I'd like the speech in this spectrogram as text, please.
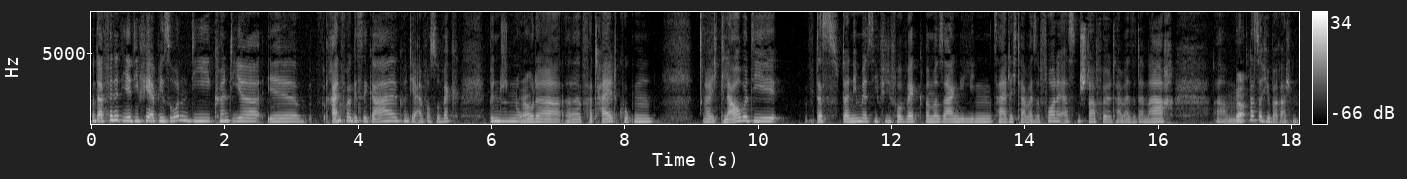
Und da findet ihr die vier Episoden, die könnt ihr, ihr Reihenfolge ist egal, könnt ihr einfach so wegbingen ja. oder äh, verteilt gucken. Äh, ich glaube, die das, da nehmen wir jetzt nicht viel vorweg, wenn wir sagen, die liegen zeitlich teilweise vor der ersten Staffel, teilweise danach. Ähm, ja. Lasst euch überraschen.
